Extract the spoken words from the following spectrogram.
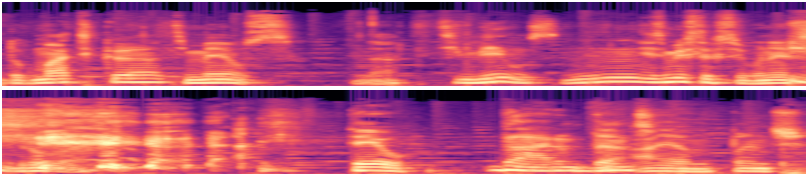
Догматика Тимеус. Да. Тимеус. М, Измислих си го нещо друго. Тео. Да, Iron The Punch. Iron Punch.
